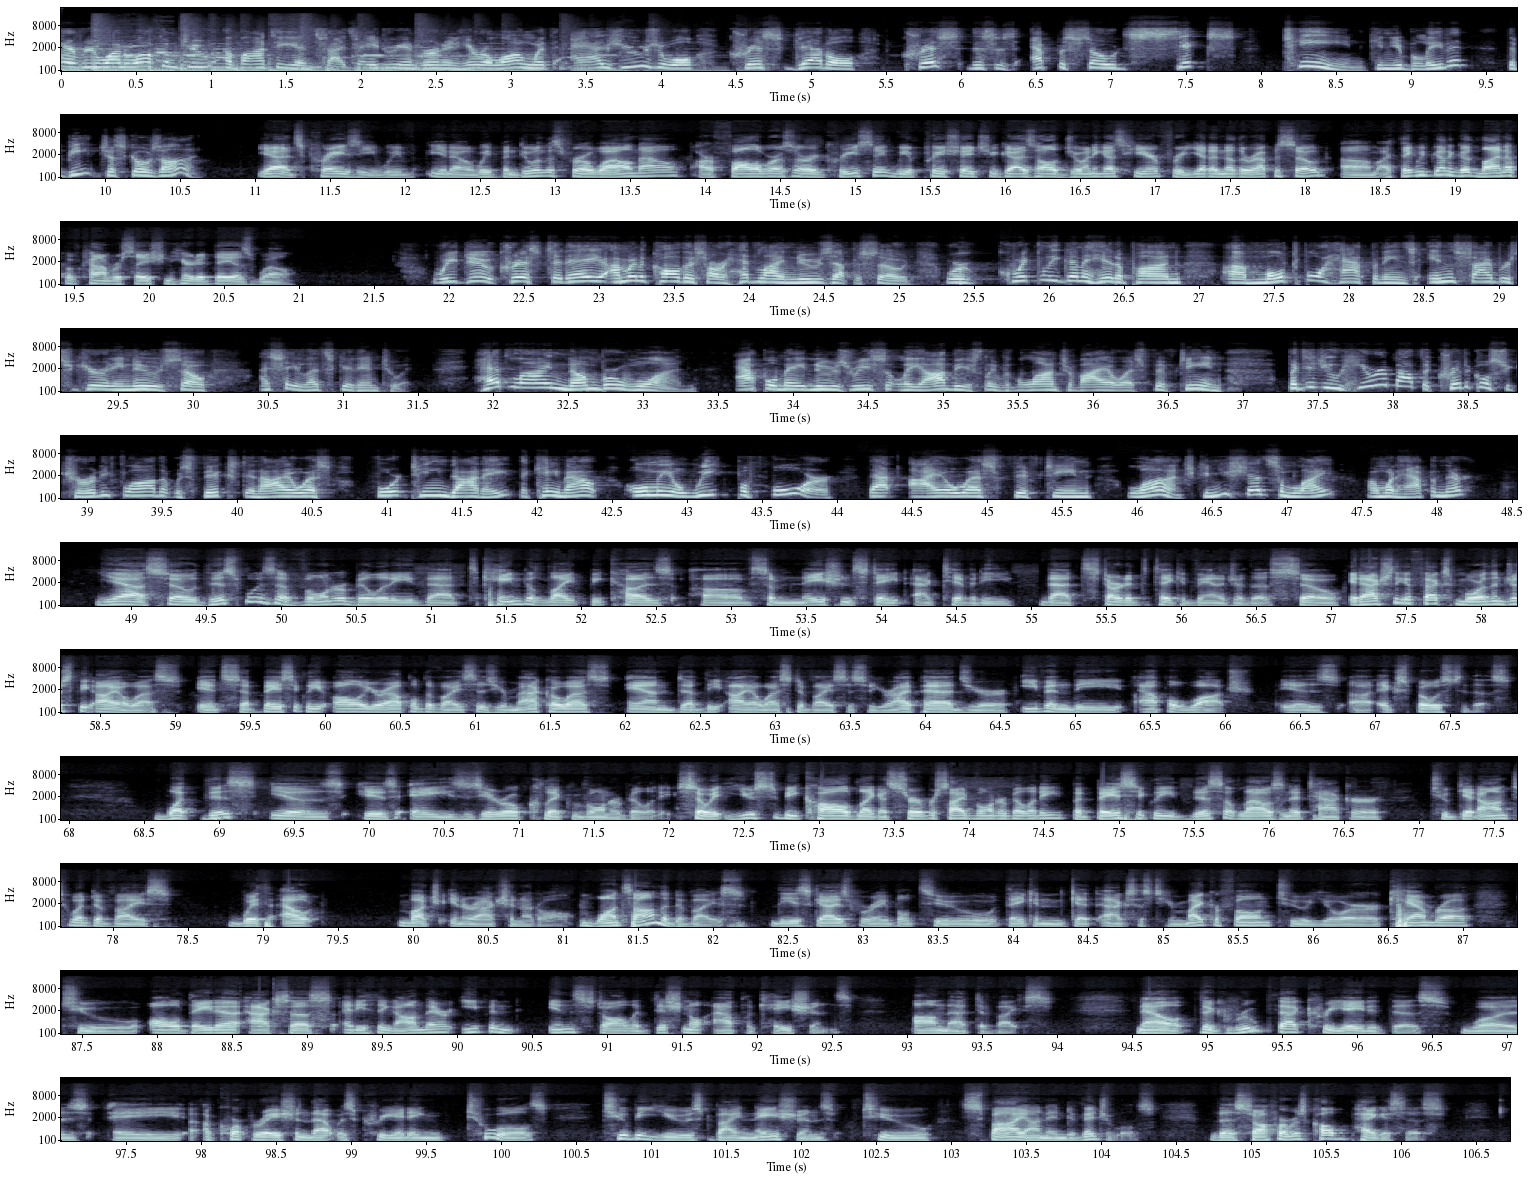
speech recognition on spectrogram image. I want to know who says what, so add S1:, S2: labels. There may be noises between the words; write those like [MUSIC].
S1: Hi, everyone. Welcome to Ivanti Insights. Adrian Vernon here, along with, as usual, Chris Goettl. Chris, this is episode 16. Can you believe it? The beat just goes on.
S2: Yeah, it's crazy. We've, you know, we've been doing this for a while now. Our followers are increasing. We appreciate you guys all joining us here for yet another episode. Um, I think we've got a good lineup of conversation here today as well.
S1: We do. Chris, today I'm going to call this our headline news episode. We're quickly going to hit upon uh, multiple happenings in cybersecurity news. So I say let's get into it. Headline number one Apple made news recently, obviously, with the launch of iOS 15. But did you hear about the critical security flaw that was fixed in iOS 14.8 that came out only a week before that iOS 15 launch? Can you shed some light on what happened there?
S2: Yeah, so this was a vulnerability that came to light because of some nation state activity that started to take advantage of this. So it actually affects more than just the iOS. It's uh, basically all your Apple devices, your Mac OS, and uh, the iOS devices. So your iPads, your even the Apple Watch is uh, exposed to this. What this is, is a zero click vulnerability. So it used to be called like a server side vulnerability, but basically, this allows an attacker to get onto a device without much interaction at all. Once on the device, these guys were able to, they can get access to your microphone, to your camera, to all data access, anything on there, even install additional applications on that device. Now, the group that created this was a, a corporation that was creating tools to be used by nations to spy on individuals. The software was called Pegasus.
